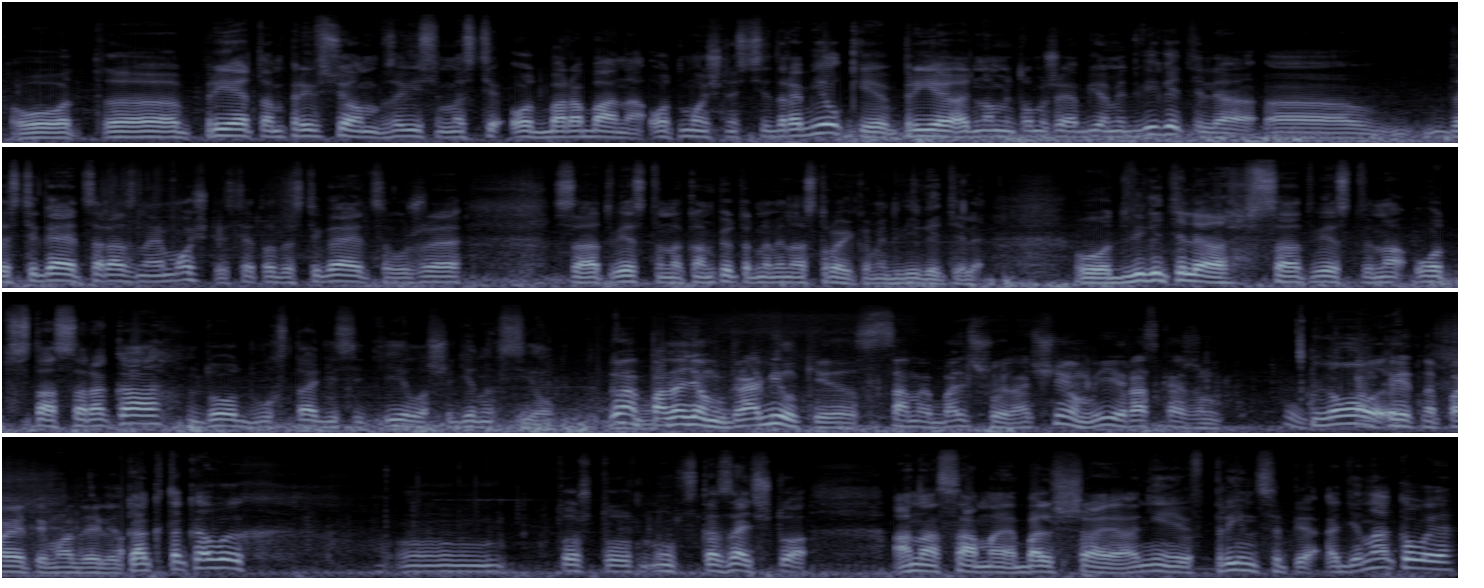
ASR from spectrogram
вот. Э, при этом, при всем, в зависимости от барабана, от мощности дробилки, при одном и том же объеме двигателя э, достигается разная мощность. Это достигается уже, соответственно, компьютерными настройками двигателя. Вот. Двигателя, соответственно, от 140 до 210 лошадиных сил. Давай вот. подойдем к дробилке с самой большой, начнем и расскажем Но конкретно по этой модели? Как таковых, то, что ну, сказать, что она самая большая, они в принципе одинаковые,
